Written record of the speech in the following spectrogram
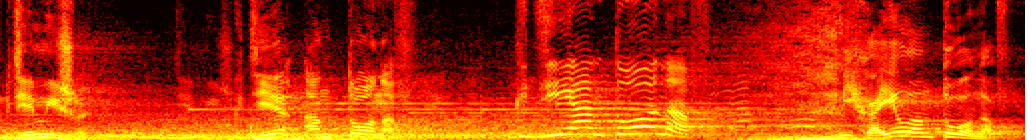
Где Миша? Где Антонов? Где Антонов? Михаил Антонов –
